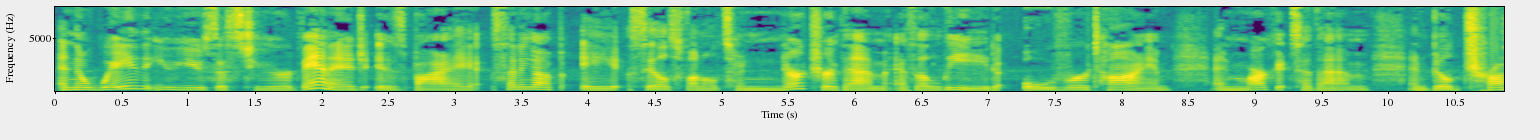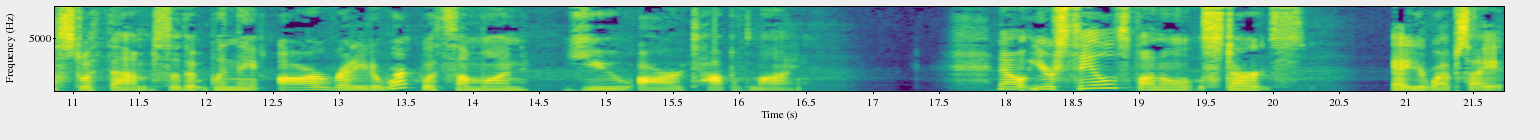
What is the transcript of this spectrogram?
And the way that you use this to your advantage is by setting up a sales funnel to nurture them as a lead over time and market to them and build trust with them so that when they are ready to work with someone, you are top of mind. Now, your sales funnel starts at your website.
